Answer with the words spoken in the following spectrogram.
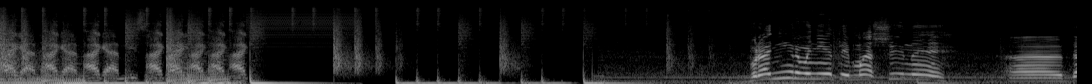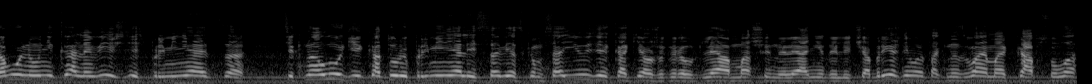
I got, I got, I got me some, I got, I, I, I, Бронирование этой машины э, довольно уникальная вещь. Здесь применяются технологии, которые применялись в Советском Союзе, как я уже говорил, для машины Леонида Ильича Брежнева, так называемая капсула.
